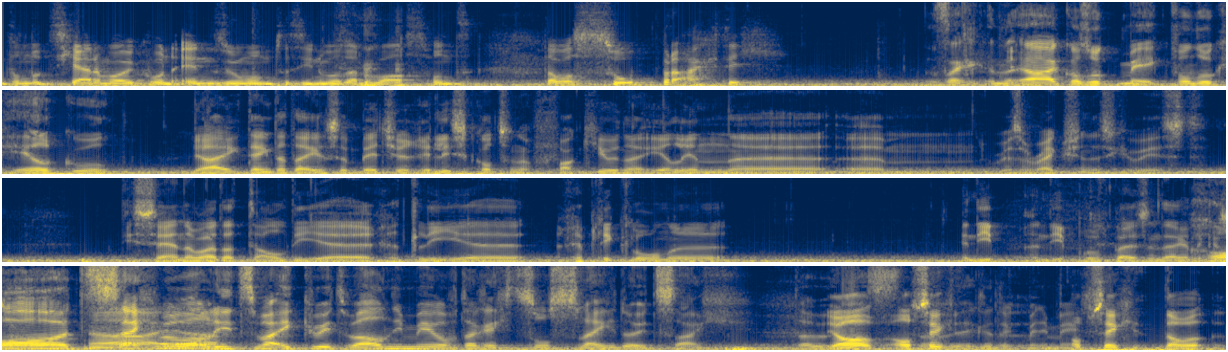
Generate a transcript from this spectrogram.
van het scherm wou ik gewoon inzoomen om te zien wat er was. Want dat was zo prachtig. Dat ja, ik was ook mee. Ik vond het ook heel cool. Ja, ik denk dat dat eens een beetje Ridley Scott een fuck you naar Alien eh, ehm, Resurrection is geweest. Die scène waar dat al die eh, Ridley, eh, Ripley-klonen in die, in die proefbuis en dergelijke Oh, het Ah, zegt me ja. wel iets, maar ik weet wel niet meer of dat echt zo slecht uitzag. Dat, Ja, dat, op zich, dat me niet op zich dat we,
